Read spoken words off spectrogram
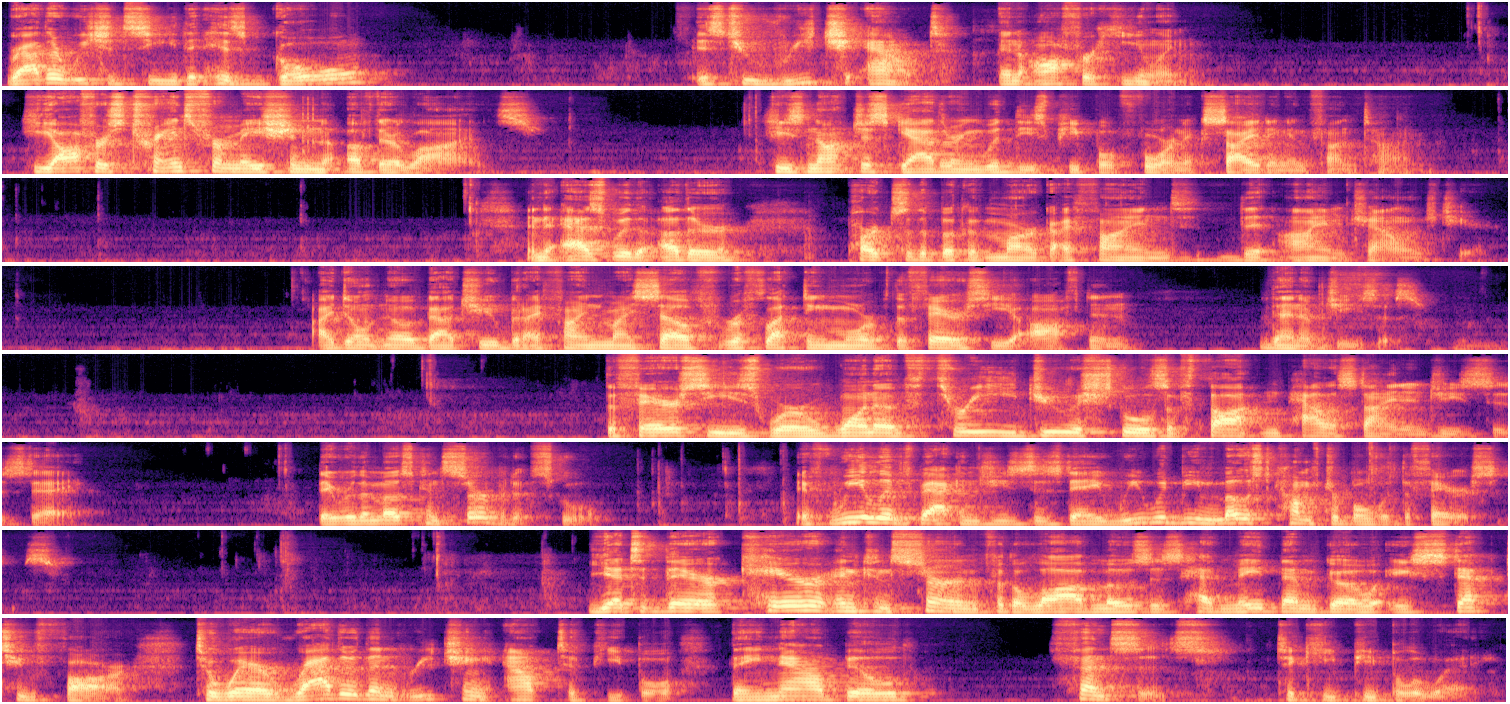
Rather, we should see that his goal is to reach out and offer healing he offers transformation of their lives. He's not just gathering with these people for an exciting and fun time. And as with other parts of the book of Mark, I find that I am challenged here. I don't know about you, but I find myself reflecting more of the Pharisee often than of Jesus. The Pharisees were one of three Jewish schools of thought in Palestine in Jesus' day. They were the most conservative school. If we lived back in Jesus' day, we would be most comfortable with the Pharisees. Yet their care and concern for the law of Moses had made them go a step too far, to where rather than reaching out to people, they now build fences to keep people away.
